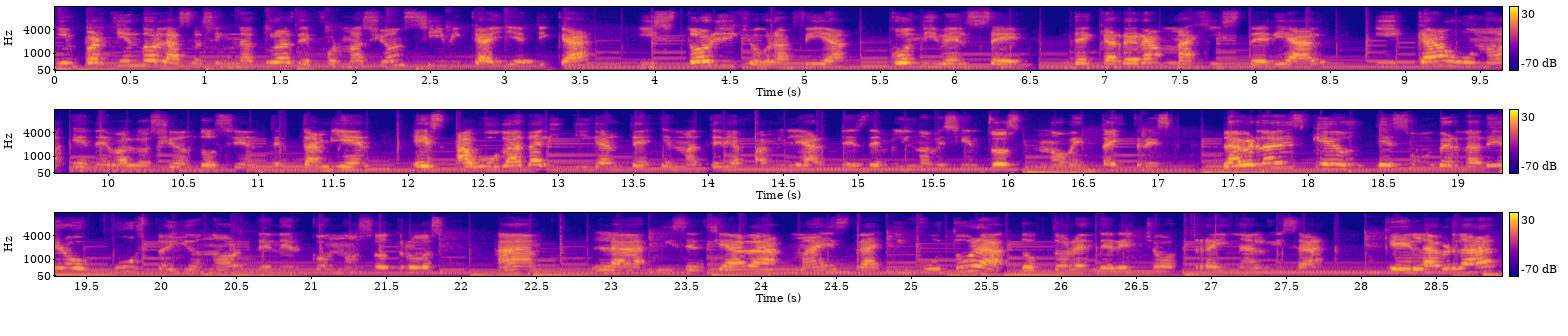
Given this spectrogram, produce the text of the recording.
impartiendo las asignaturas de formación cívica y ética, historia y geografía con nivel C de carrera magisterial y K1 en evaluación docente. También es abogada litigante en materia familiar desde 1993. La verdad es que es un verdadero gusto y honor tener con nosotros a la licenciada maestra y futura doctora en Derecho, Reina Luisa, que la verdad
